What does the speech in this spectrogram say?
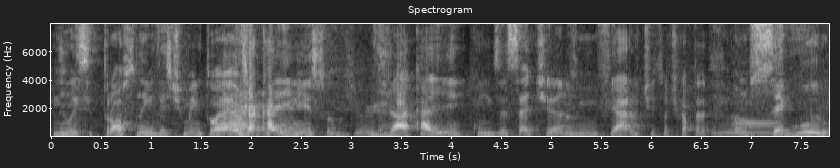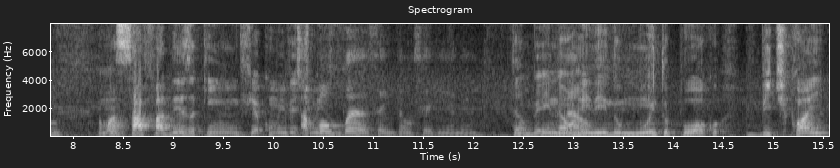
Não, esse troço nem investimento é. Eu Ah, já é? caí nisso. Jura? Já caí. Com 17 anos me enfiaram um título de capitalização. É um seguro. É uma safadeza quem enfia como A investimento. poupança, então, seria, né? Também não, Não. rendendo muito pouco. Bitcoin,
